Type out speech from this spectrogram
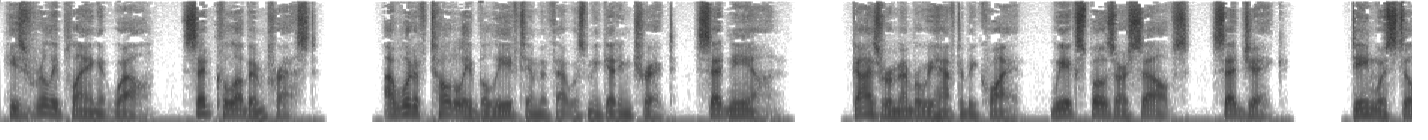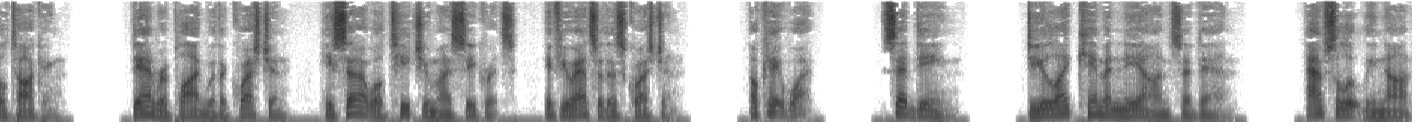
he's really playing it well, said Caleb impressed. I would have totally believed him if that was me getting tricked, said Neon. Guys, remember we have to be quiet, we expose ourselves, said Jake. Dean was still talking. Dan replied with a question He said, I will teach you my secrets, if you answer this question. Okay, what? said Dean. Do you like Kim and Neon? said Dan. Absolutely not,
